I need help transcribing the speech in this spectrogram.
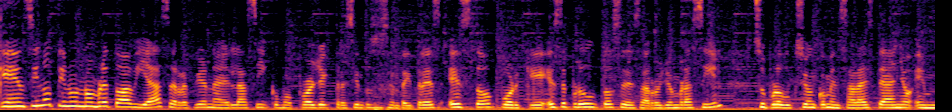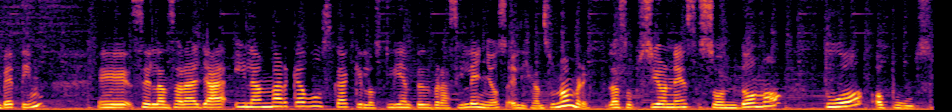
que en sí no tiene un nombre todavía, se refieren a él así como Project 363. Esto porque este producto se desarrolló en Brasil, su producción comenzará este año en Betim. eh, se lanzará ya y la marca busca que los clientes brasileños elijan su nombre. Las opciones son Domo, Tuo o Pulse.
